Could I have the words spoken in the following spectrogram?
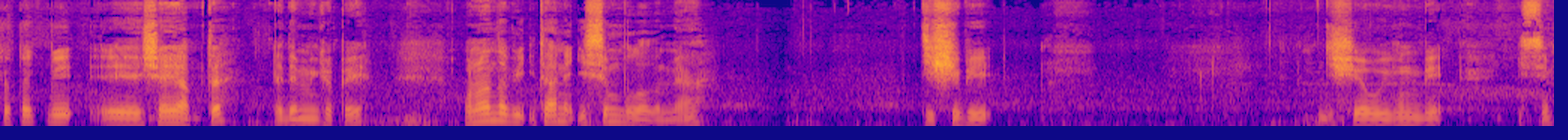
köpek bir e, şey yaptı. Dedemin köpeği. Ona da bir tane isim bulalım ya. Dişi bir dişiye uygun bir isim.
